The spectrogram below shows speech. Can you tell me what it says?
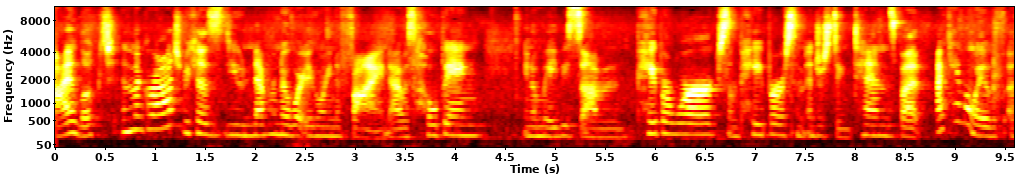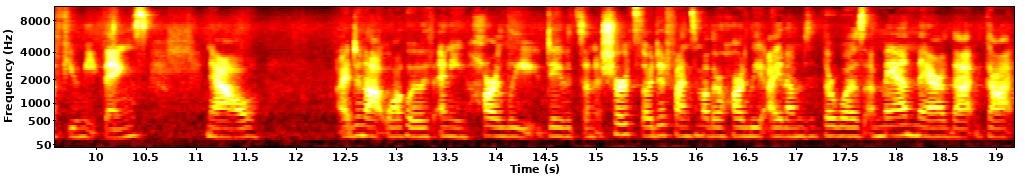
I looked in the garage because you never know what you're going to find. I was hoping, you know, maybe some paperwork, some paper, some interesting tins, but I came away with a few neat things. Now, I did not walk away with any Harley Davidson shirts, though I did find some other Harley items. There was a man there that got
